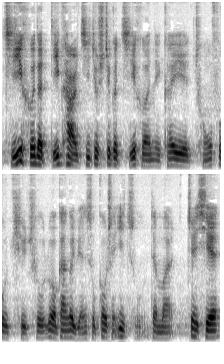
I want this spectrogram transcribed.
集合的笛卡尔积就是这个集合，你可以重复取出若干个元素构成一组。那么这些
